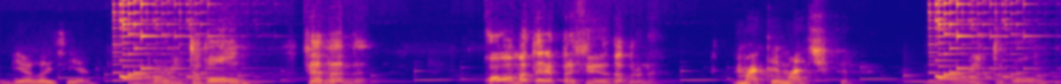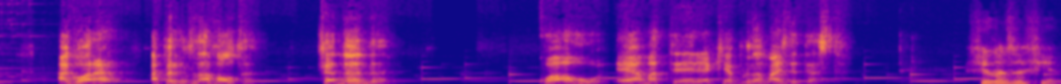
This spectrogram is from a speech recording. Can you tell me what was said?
Biologia. Muito bom. Fernanda, qual a matéria preferida da Bruna? Matemática. Muito bom. Agora, a pergunta da volta. Fernanda, qual é a matéria que a Bruna mais detesta? Filosofia.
